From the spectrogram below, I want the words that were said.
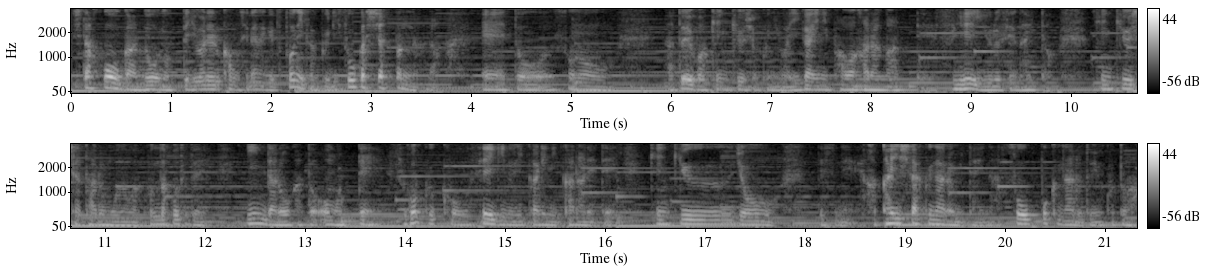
した方がどうのって言われるかもしれないけどとにかく理想化しちゃったんだからえっ、ー、とその例えば研究職には意外にパワハラがあってすげえ許せないと。研究者たるものがこんなことでいいんだろうかと思ってすごくこう正義の怒りに駆られて研究所をですね破壊したくなるみたいなそうっぽくなるということは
